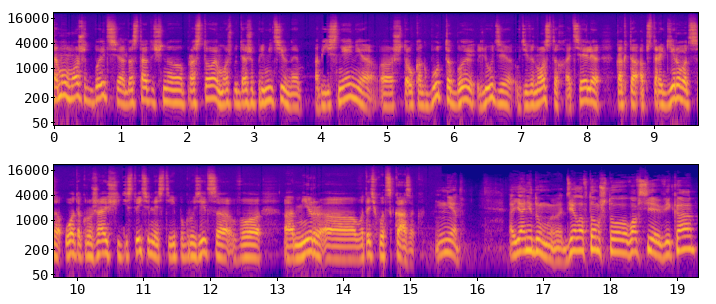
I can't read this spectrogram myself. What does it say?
Тому может быть достаточно простое, может быть даже примитивное объяснение, э, что как будто бы люди в 90-х хотели как-то абстрагироваться от окружающей действительности и погрузиться в э, мир э, вот этих вот сказок. Нет, я не думаю. Дело в том, что во все века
